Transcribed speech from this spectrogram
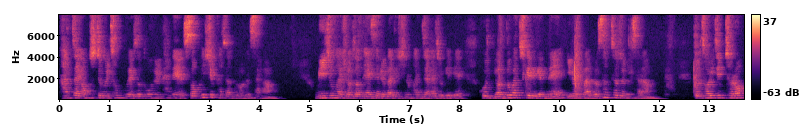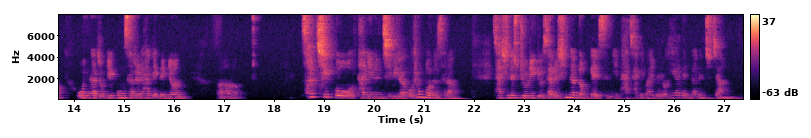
가짜 영수증을 첨부해서 돈을 타내서 회식하자 그러는 사람, 위중하셔서 대세를 받으시는 환자 가족에게 곧 연도 바치게 되겠네. 이런 말로 상처 주는 사람, 또 저희 집처럼 온 가족이 봉사를 하게 되면 어, 설치고 다니는 집이라고 흉보는 사람, 자신은 요리 교사를 10년 넘게 했으니 다 자기 말대로 해야 된다는 주장.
